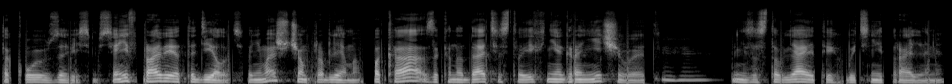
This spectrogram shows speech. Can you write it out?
такую зависимость. Они вправе это делать. Понимаешь, в чем проблема? Пока законодательство их не ограничивает, угу не заставляет их быть нейтральными.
